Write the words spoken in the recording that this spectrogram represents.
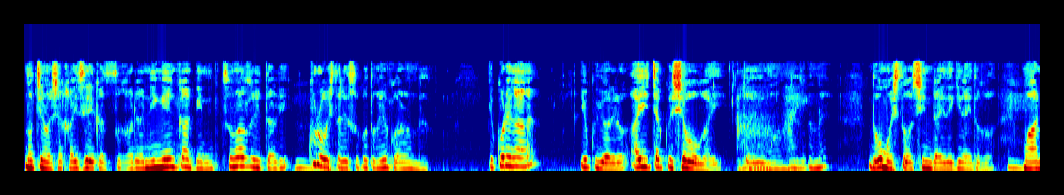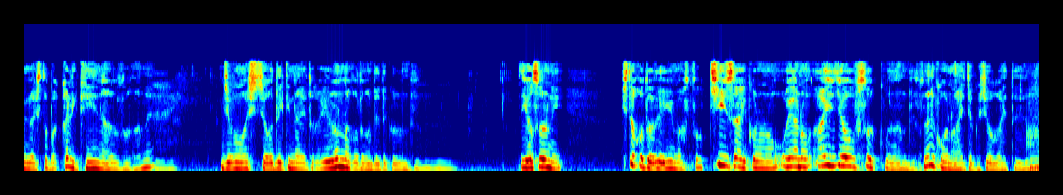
後の社会生活とかあるいは人間関係につまずいたり、苦労したりすることがよくあるんです。でこれがよく言われる愛着障害というものですね。はい、どうも人を信頼できないとか、周りの人ばっかり気になるとかね、自分を主張できないとか、いろんなことが出てくるんです。要するに、一言で言いますと、小さい頃の親の愛情不足なんですね、この愛着障害というのは、ね。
